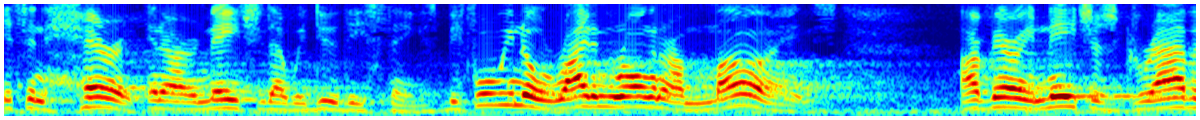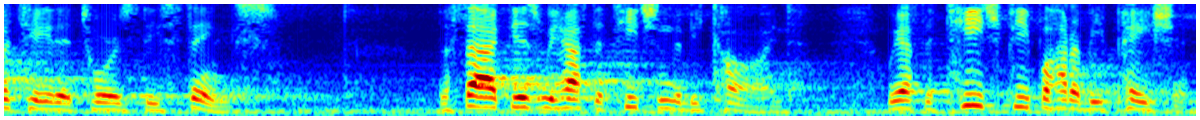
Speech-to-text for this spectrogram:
It's inherent in our nature that we do these things. Before we know right and wrong in our minds, our very natures gravitated towards these things. The fact is, we have to teach them to be kind. We have to teach people how to be patient.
